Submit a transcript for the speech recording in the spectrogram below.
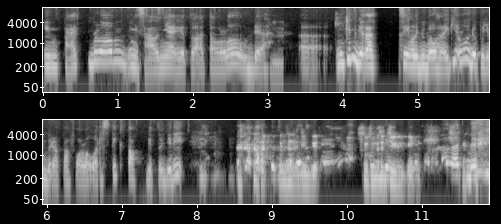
impact belum misalnya gitu atau lo udah hmm. uh, mungkin generasi yang lebih bawah lagi lo udah punya berapa followers TikTok gitu jadi benar juga benar juga banget dari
